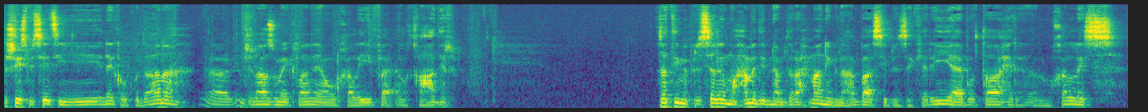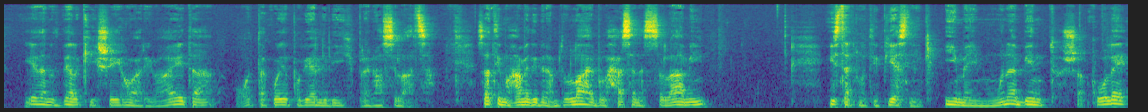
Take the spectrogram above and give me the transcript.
6 mjeseci i nekoliko dana, dženazom je klanjao halifa El Qadir. Zatim je preselio Muhammed ibn Abdurrahman ibn Abbas ibn Zakarija, Ebu Tahir al-Muhallis, jedan od velikih šehova rivajeta, od također povjerljivih prenosilaca. Zatim Muhammed ibn Abdullah, ibn Hasan al-Salami, istaknuti pjesnik ime Imuna, bint Šakule, e,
